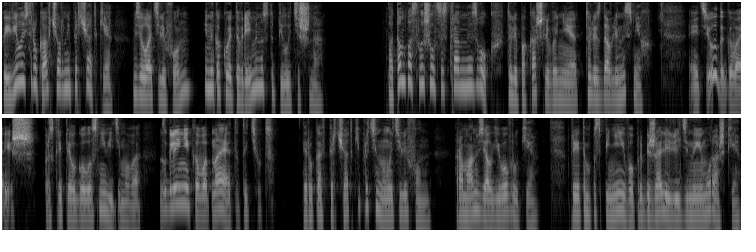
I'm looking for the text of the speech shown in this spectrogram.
Появилась рука в черной перчатке, взяла телефон, и на какое-то время наступила тишина. Потом послышался странный звук, то ли покашливание, то ли сдавленный смех. «Этюда, говоришь?» — проскрипел голос невидимого. «Взгляни-ка вот на этот этюд». И рука в перчатке протянула телефон. Роман взял его в руки. При этом по спине его пробежали ледяные мурашки.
